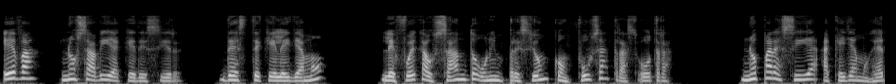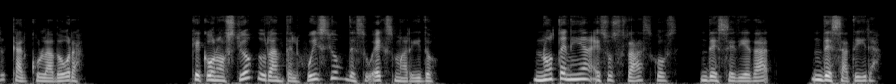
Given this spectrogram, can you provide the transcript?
Eva no sabía qué decir. Desde que le llamó, le fue causando una impresión confusa tras otra. No parecía aquella mujer calculadora que conoció durante el juicio de su ex marido. No tenía esos rasgos de seriedad, de satira.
